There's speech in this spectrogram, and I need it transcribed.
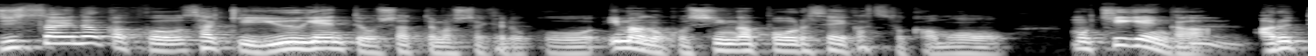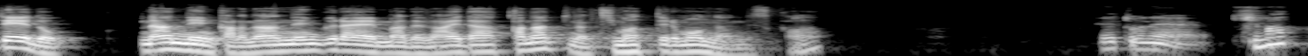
実際なんかこう、さっき有限っておっしゃってましたけど、こう、今のこうシンガポール生活とかも、もう期限がうんある程度何年から何年ぐらいまでの間かなっていうのは決まってるもんなんですか？えっ、とね、決まっ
